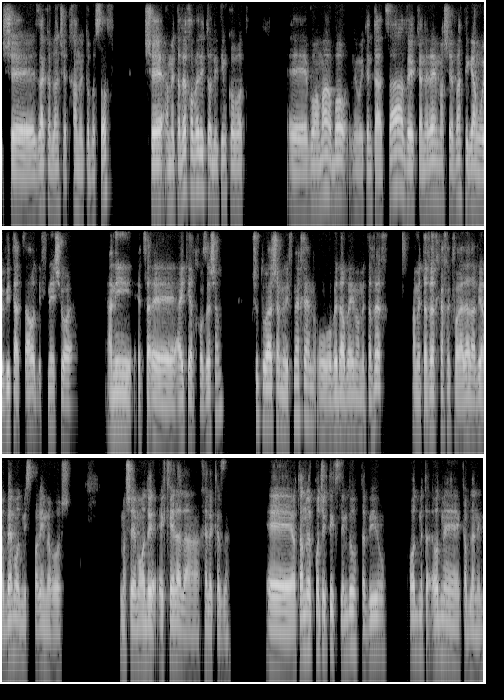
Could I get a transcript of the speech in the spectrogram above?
שזה הקבלן שהתחלנו איתו בסוף, שהמתווך עובד איתו לעיתים קרובות אה, והוא אמר בואו הוא ייתן את ההצעה וכנראה מה שהבנתי גם הוא הביא את ההצעה עוד לפני שהוא אני. הייתי על חוזה שם פשוט הוא היה שם לפני כן, הוא עובד הרבה עם המתווך המתווך ככה כבר ידע להביא הרבה מאוד מספרים מראש מה שמאוד הקל על החלק הזה אה, אותנו בפרויקט X לימדו, תביאו עוד, עוד קבלנים.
